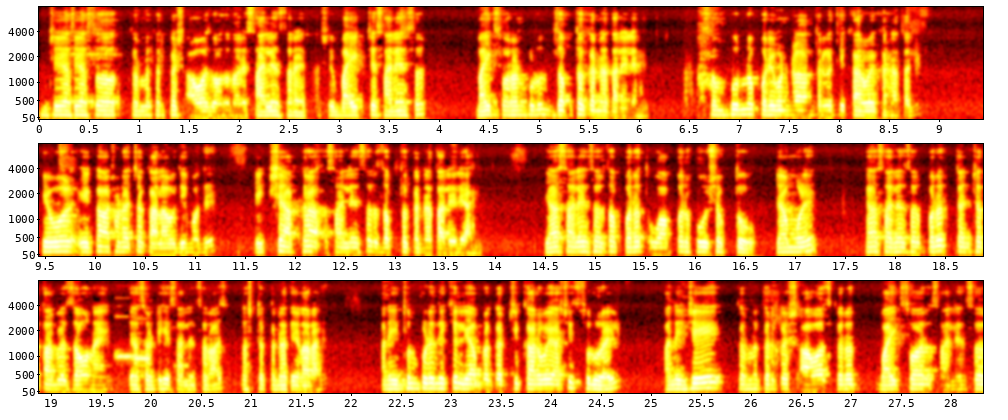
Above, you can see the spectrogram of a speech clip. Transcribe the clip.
जे असे असं कर्मकर्कश आवाज वाजवणारे सायलेन्सर आहेत असे बाईकचे सायलेन्सर बाईक स्वारांकडून जप्त करण्यात आलेले आहेत. संपूर्ण परिमंडळाअंतर्गत ही कारवाई करण्यात आली. केवळ एका आठवड्याच्या कालावधीमध्ये एकशे अकरा सायलेन्सर जप्त करण्यात आलेले आहेत. या सायलेन्सरचा परत वापर होऊ शकतो त्यामुळे ह्या सायलेन्सर परत त्यांच्या ताब्यात जाऊ नये यासाठी हे सायलेन्सर आज नष्ट करण्यात येणार आहे. आणि इथून पुढे देखील या प्रकारची कारवाई अशीच सुरू राहील. आणि जे कर्णकर्कश आवाज करत बाईक स्वार सायलेन्सर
